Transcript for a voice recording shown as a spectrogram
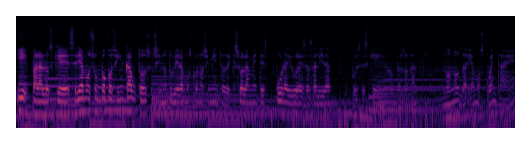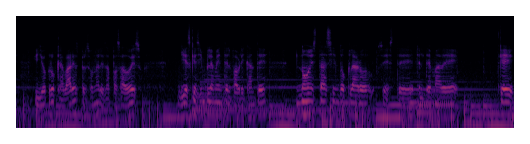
Y para los que seríamos un poco incautos, si no tuviéramos conocimiento de que solamente es pura y dura esa salida, pues es que en lo personal pues, no nos daríamos cuenta. ¿eh? Y yo creo que a varias personas les ha pasado eso. Y es que simplemente el fabricante no está siendo claro este, el tema de que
